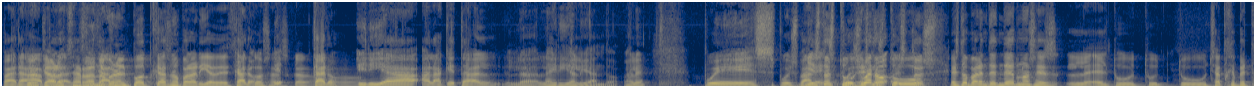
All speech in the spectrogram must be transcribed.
para. Pero claro, para charlando decir con el podcast no pararía de decir Claro, cosas. eh, claro, claro, iría a la que tal, la, la iría liando, ¿vale? Pues, pues vale. y esto es tu, Pues esto bueno, es tu- esto es esto para entendernos es el, el- tu, tu, tu chat GPT,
